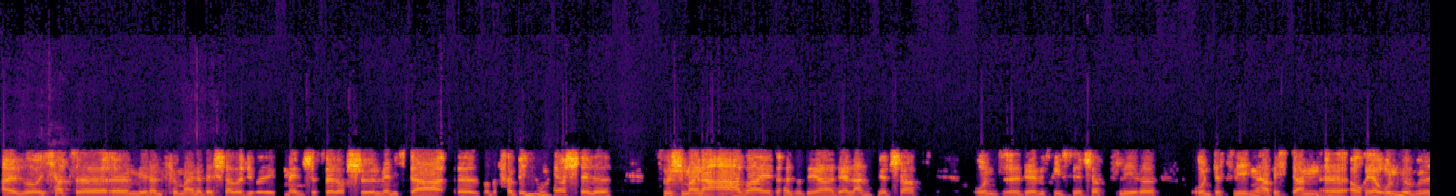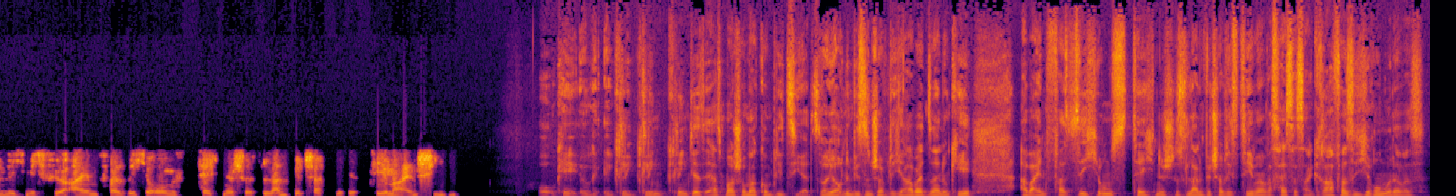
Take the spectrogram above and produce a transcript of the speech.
Also ich hatte äh, mir dann für meine Bachelorarbeit überlegt, Mensch, es wäre doch schön, wenn ich da äh, so eine Verbindung herstelle zwischen meiner Arbeit, also der, der Landwirtschaft und äh, der Betriebswirtschaftslehre. Und deswegen habe ich dann äh, auch eher ungewöhnlich mich für ein versicherungstechnisches landwirtschaftliches Thema entschieden. Oh, Okay, klingt, klingt jetzt erstmal schon mal kompliziert. Soll ja auch eine wissenschaftliche Arbeit sein, okay. Aber ein versicherungstechnisches landwirtschaftliches Thema, was heißt das? Agrarversicherung oder was?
